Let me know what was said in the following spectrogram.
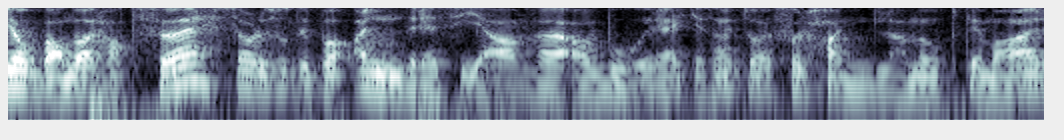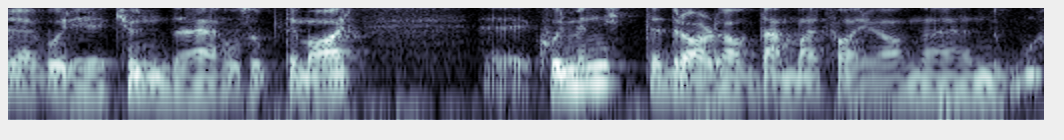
jobbene du har hatt før, så har du sittet på andre sida av, av bordet. ikke sant? Du har forhandla med Optimar, vært kunde hos Optimar. Eh, Hvor mye nytte drar du av de erfaringene nå?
